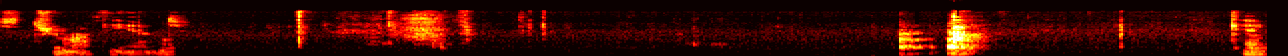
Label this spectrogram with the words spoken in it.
just trim off the end. Okay,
